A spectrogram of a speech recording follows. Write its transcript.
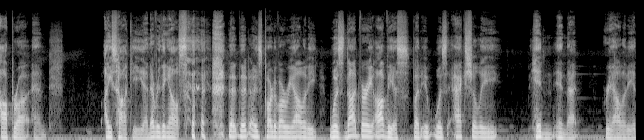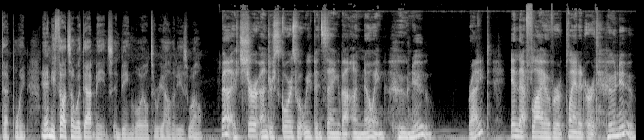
opera and ice hockey and everything else that that is part of our reality was not very obvious, but it was actually hidden in that reality at that point. Any thoughts on what that means and being loyal to reality as well? Well, it sure underscores what we've been saying about unknowing. Who knew? Right? In that flyover of planet Earth, who knew?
